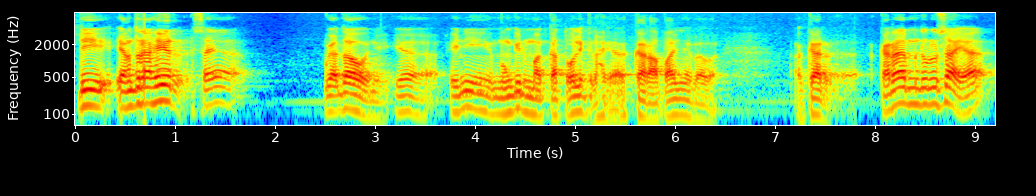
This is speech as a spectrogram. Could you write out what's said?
Di yang terakhir saya nggak tahu nih ya ini mungkin umat Katolik lah ya garapannya bahwa agar karena menurut saya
